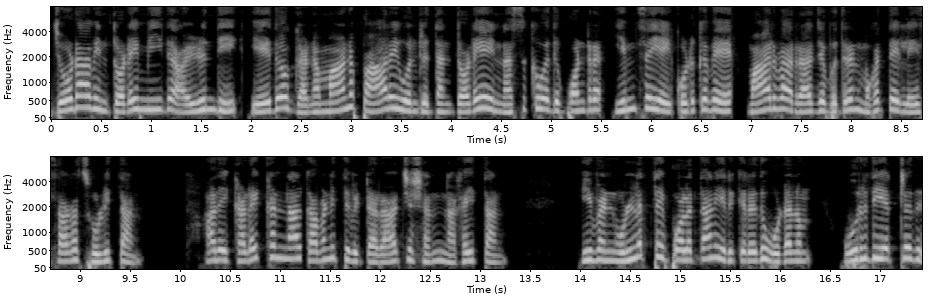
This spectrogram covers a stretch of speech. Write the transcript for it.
ஜோடாவின் தொடை மீது அழுந்தி ஏதோ கனமான பாறை ஒன்று தன் தொடையை நசுக்குவது போன்ற இம்சையை கொடுக்கவே மார்வார் ராஜபுத்திரன் முகத்தை லேசாக சுழித்தான். அதை கடைக்கண்ணால் கவனித்துவிட்ட ராட்சசன் நகைத்தான். இவன் உள்ளத்தைப் போலத்தான் இருக்கிறது உடலும். உறுதியற்றது.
